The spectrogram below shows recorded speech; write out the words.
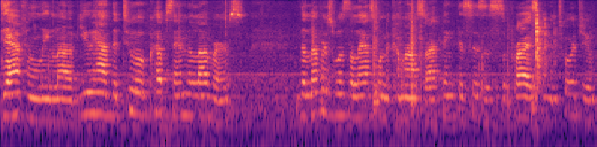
Definitely love. You have the Two of Cups and the Lovers. The Lovers was the last one to come out, so I think this is a surprise coming towards you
